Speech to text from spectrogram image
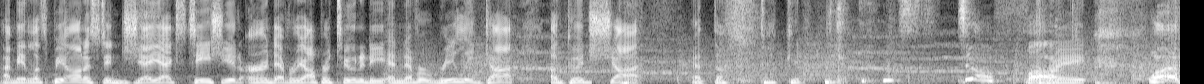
I mean, let's be honest, in JXT, she had earned every opportunity and never really got a good shot at the fucking oh fuck! great. Why?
